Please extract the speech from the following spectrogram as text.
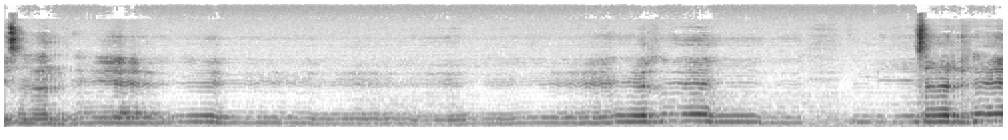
miserere, miserere.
